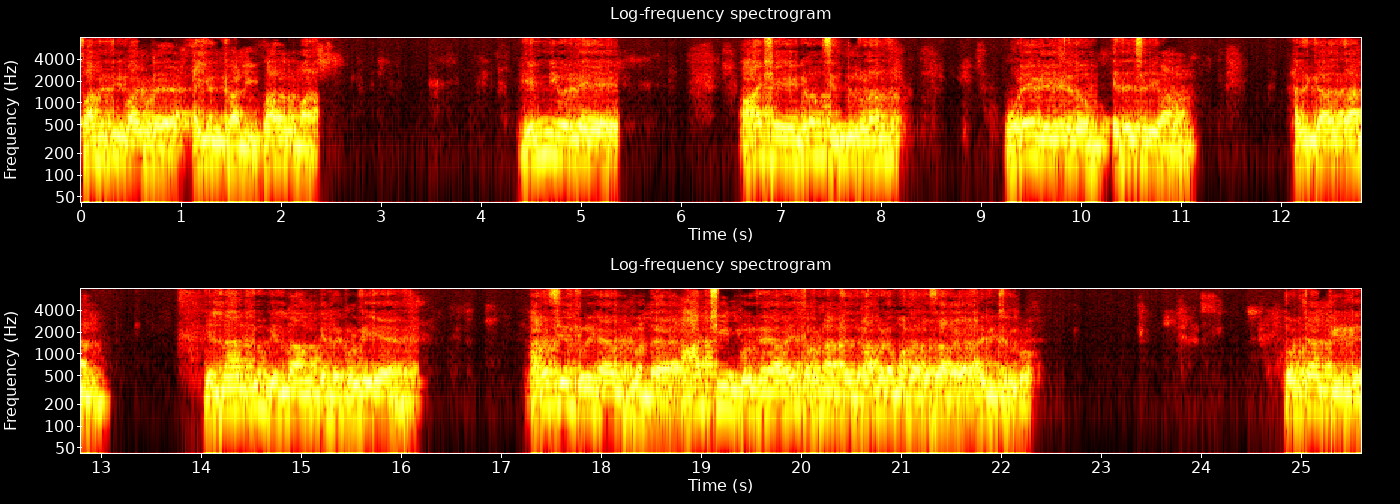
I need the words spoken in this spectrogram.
சாவித்ரிபாய் புலே ஐயன் காளி காரல்மார் എന്നിവരുടെ ആശയങ്ങളും സിന്ധുകളും ஒரே வியக்திலும் எதிர்ச்சரியானம் அதுக்காகத்தான் எல்லாருக்கும் எல்லாம் என்ற கொள்கையை அரசியல் கொள்கையாக மட்டுமல்ல ஆட்சியின் கொள்கையாவே தமிழ்நாட்டில் திராவிட மாடல் அரசால அறிவிச்சிருக்கிறோம் தொட்டால் தீட்டு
